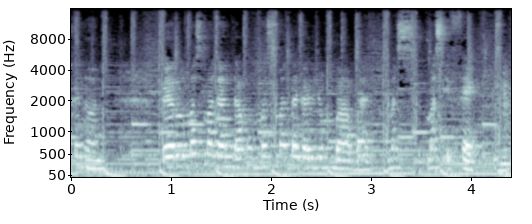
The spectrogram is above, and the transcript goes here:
ganun. Pero mas maganda kung mas matagal yung babad, mas, mas effective.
